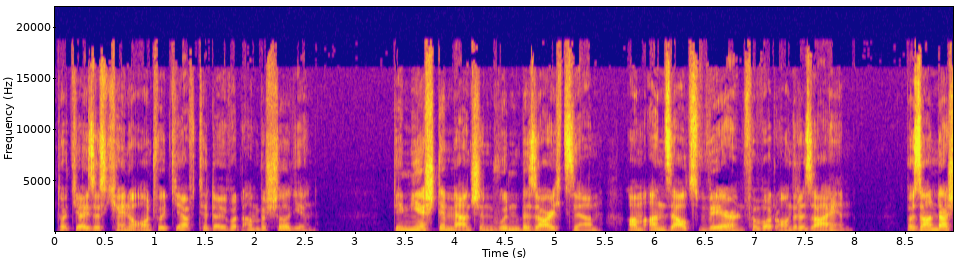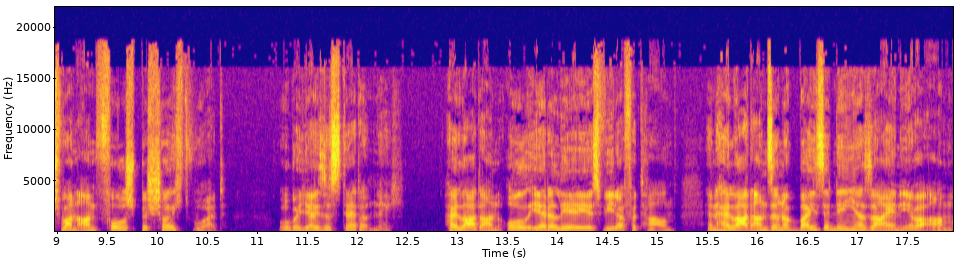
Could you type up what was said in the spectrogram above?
dass Jesus keine Antwort gibt dem, was am beschuldigen. Die meisten Menschen würden besorgt sein, am an selbst wehren für was andere seien. Besonders wenn an falsch beschuldigt wird. Aber Jesus tut das nicht. Er lässt an all ihre Lehres wieder vertalen, und er lässt an seine beise Dinge sein über am,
